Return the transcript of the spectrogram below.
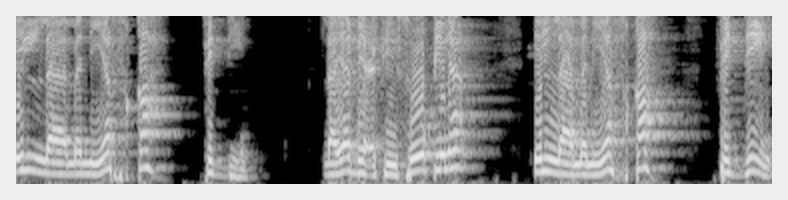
إلا من يفقه في الدين. لا يبيع في سوقنا إلا من يفقه في الدين.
